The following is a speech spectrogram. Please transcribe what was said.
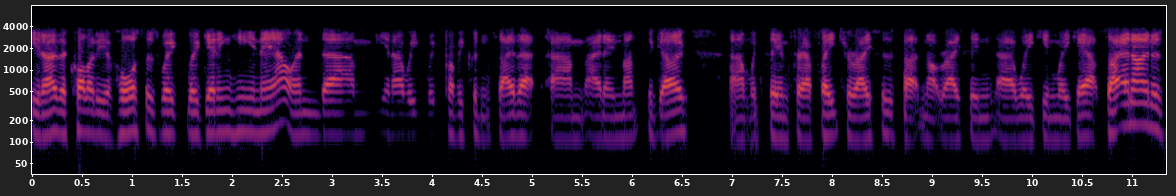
you know, the quality of horses we're, we're getting here now. And, um, you know, we, we probably couldn't say that um, 18 months ago. Um, we'd see him for our feature races, but not racing uh, week in, week out. So, and owners,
